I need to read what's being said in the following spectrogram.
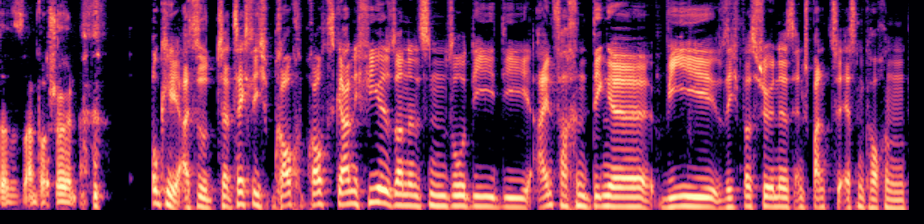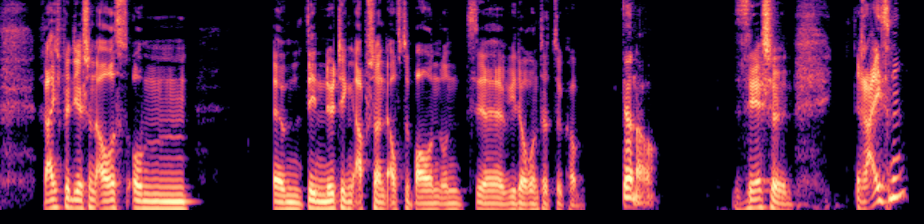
Das ist einfach schön. Okay, also tatsächlich braucht es gar nicht viel, sondern es sind so die, die einfachen Dinge, wie sich was Schönes, entspannt zu essen, kochen, reicht bei dir schon aus, um ähm, den nötigen Abstand aufzubauen und äh, wieder runterzukommen. Genau. Sehr schön. Reisen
